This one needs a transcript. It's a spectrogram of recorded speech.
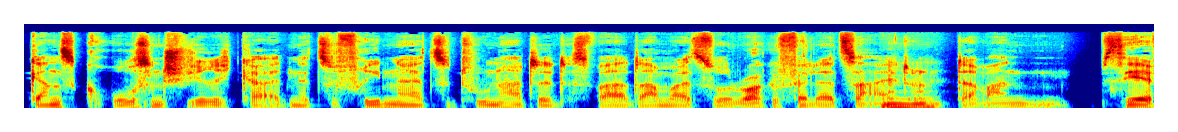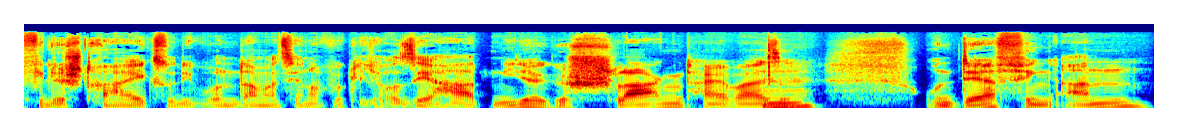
ganz großen Schwierigkeiten der Zufriedenheit zu tun hatte. Das war damals so Rockefeller-Zeit mhm. und da waren sehr viele Streiks und die wurden damals ja noch wirklich auch sehr hart niedergeschlagen teilweise. Mhm. Und der fing an,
